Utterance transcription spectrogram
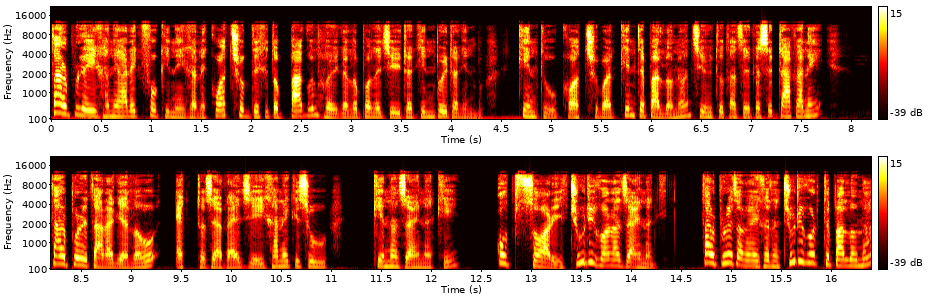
তারপরে এখানে আরেক ফকিনি এখানে কচ্ছপ দেখে তো পাগল হয়ে গেল, বলে যে, এটা কিনবো এটা কিনবো। কিন্তু কচ্ছপ আর কিনতে পারল না, যেহেতু তাদের কাছে টাকা নেই। তারপরে তারা গেল একটা জায়গায় যে এখানে কিছু কেনা যায় নাকি। ও সরি চুরি করা যায় নাকি? তারপরে তারা এখানে চুরি করতে পারল না।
